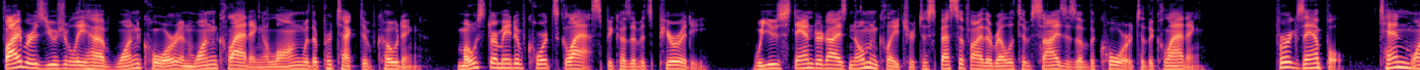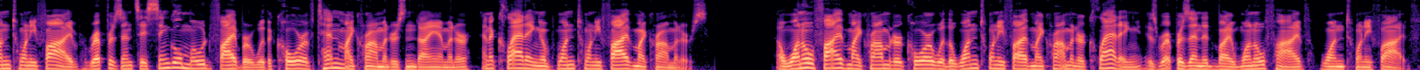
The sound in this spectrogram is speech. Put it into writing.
Fibers usually have one core and one cladding along with a protective coating. Most are made of quartz glass because of its purity. We use standardized nomenclature to specify the relative sizes of the core to the cladding. For example, 10125 represents a single mode fiber with a core of 10 micrometers in diameter and a cladding of 125 micrometers. A 105 micrometer core with a 125 micrometer cladding is represented by 105 125.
